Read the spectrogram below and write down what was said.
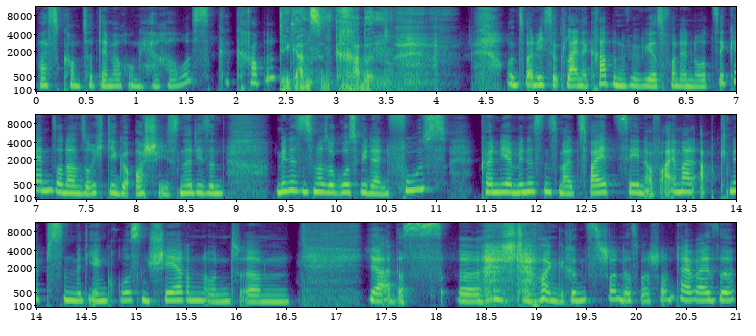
was kommt zur Dämmerung herausgekrabbelt? Die ganzen Krabben. Und zwar nicht so kleine Krabben, wie wir es von der Nordsee kennen, sondern so richtige Oschis. Ne? Die sind mindestens mal so groß wie dein Fuß, können dir mindestens mal zwei Zehen auf einmal abknipsen mit ihren großen Scheren und ähm, ja, das äh, Stefan grinst schon, das war schon teilweise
